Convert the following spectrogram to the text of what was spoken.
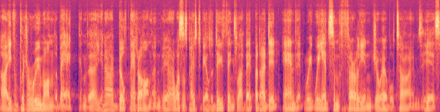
I even put a room on the back, and uh, you know, I built that on. And yeah, I wasn't supposed to be able to do things like that, but I did. And we, we had some thoroughly enjoyable times. Yes,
